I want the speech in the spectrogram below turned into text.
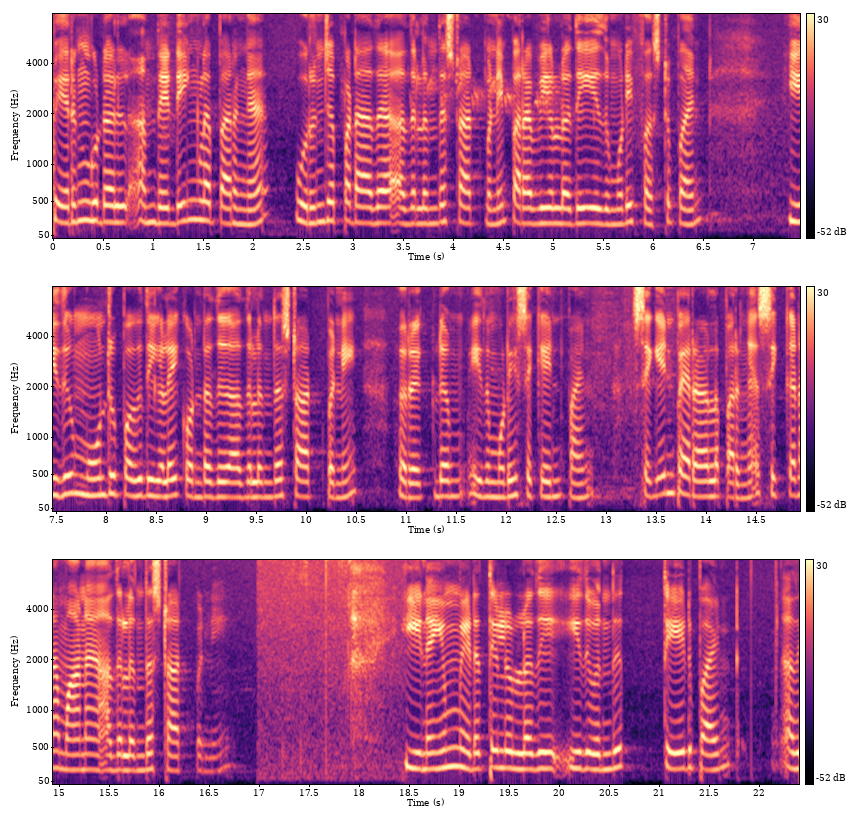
பெருங்குடல் அந்த ஹெட்டிங்கில் பாருங்கள் உறிஞ்சப்படாத அதிலிருந்து ஸ்டார்ட் பண்ணி பரவியுள்ளது. இது முடி ஃபஸ்ட்டு பாயிண்ட் இது மூன்று பகுதிகளை கொண்டது. அதுலேருந்து ஸ்டார்ட் பண்ணி ரெக்டம் இது முடி செகண்ட் பாயிண்ட் செகண்ட் பேரால் பாருங்கள் சிக்கனமான அதுலேருந்து ஸ்டார்ட் பண்ணி இணையும் இடத்தில் உள்ளது. இது வந்து தேர்டு பாயிண்ட் அது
